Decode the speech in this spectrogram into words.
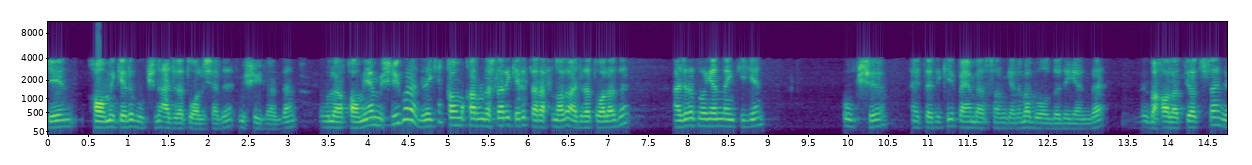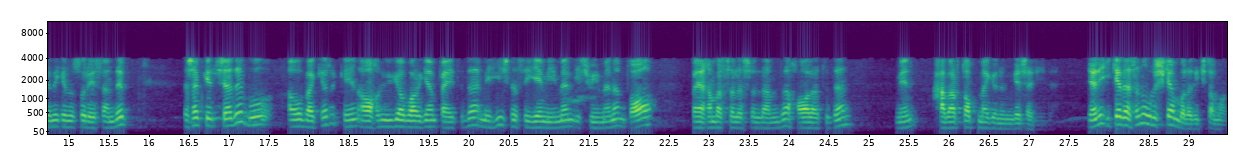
Keyin qavmi kelib u kishini ajratib olishadi mushriklardan. Ular qavmi ham mushrik bo'ladi lekin qavmi qarindoshlari kelib tarafini olib ajratib oladi. Ajratib olgandan keyin u kishi aytadiki payg'ambar alayhissalomga nima bo'ldi? deganda baholatda yotibsan endi kimni so'raysan deb tashlab ketishadi. Bu abu bakr keyin oxiri uyga borgan paytida men hech narsa yemayman ichmayman ham to payg'ambar sallallohu alayhi vasallamni holatidan men xabar topmagunimgacha deydi. Ya'ni ikkalasini urishgan bo'ladi ikki tomon.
